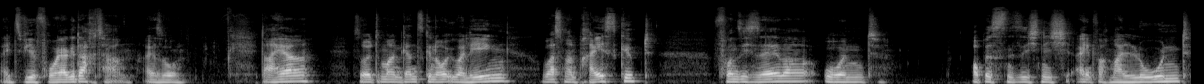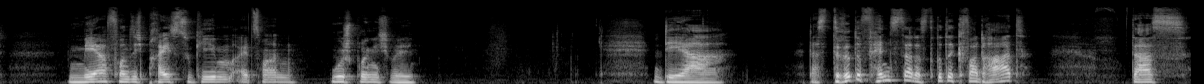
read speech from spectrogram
als wir vorher gedacht haben. Also daher sollte man ganz genau überlegen, was man preisgibt von sich selber und ob es sich nicht einfach mal lohnt, mehr von sich preiszugeben, als man ursprünglich will. Der, das dritte Fenster, das dritte Quadrat, das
